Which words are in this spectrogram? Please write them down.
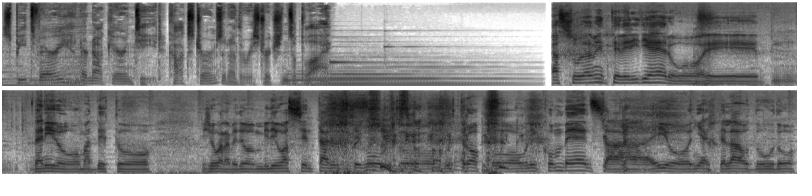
Speeds vary and are not guaranteed. Cox terms and other restrictions apply. assolutamente veritiero e mh, Danilo mi ha detto dice guarda mi devo, mi devo assentare un secondo purtroppo ho un'incombenza e io niente là ho dovuto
